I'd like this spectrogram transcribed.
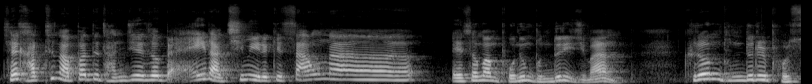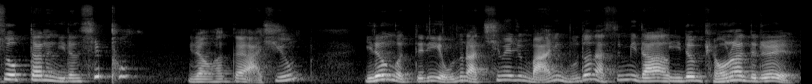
제 같은 아파트 단지에서 매일 아침에 이렇게 사우나 에서만 보는 분들이지만 그런 분들을 볼 수 없다는 이런 슬픔이라고 할까요? 아쉬움? 이런 것들이 오늘 아침에 좀 많이 묻어났습니다. 이런 변화들을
